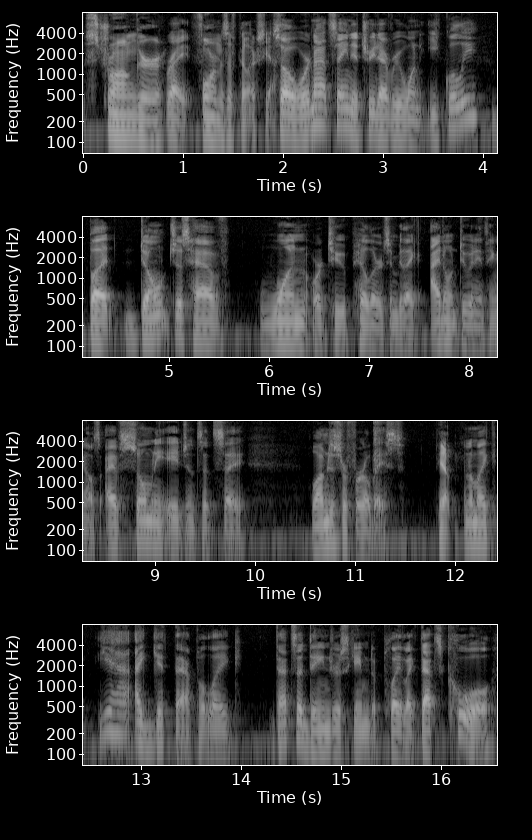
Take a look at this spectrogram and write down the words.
stronger Right. forms of pillars. Yeah. So we're not saying to treat everyone equally, but don't just have one or two pillars and be like, I don't do anything else. I have so many agents that say, Well, I'm just referral based. Yep. And I'm like, Yeah, I get that, but like that's a dangerous game to play. Like that's cool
